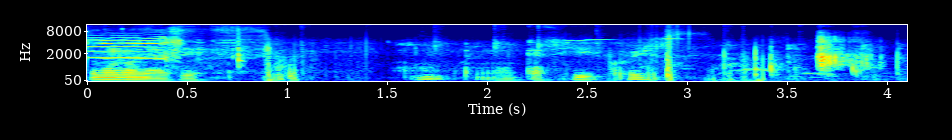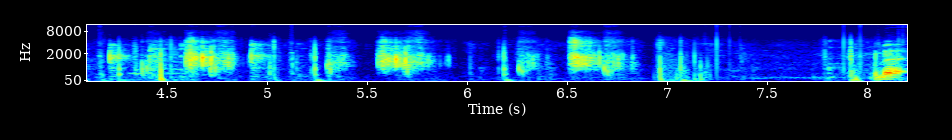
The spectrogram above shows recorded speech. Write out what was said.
c'est bon, j'en ai assez. Oh, on casser les couilles. Bah.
